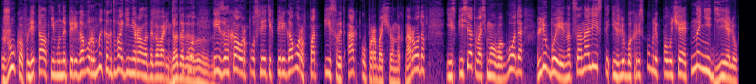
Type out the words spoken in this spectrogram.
Жуков летал к нему на переговоры, мы как два генерала договоримся. Да-да-да, Так вот, было, да. Эйзенхауэр после этих переговоров подписывает акт о порабощенных народов, и с 58 года любые националисты из любых республик получают на неделю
